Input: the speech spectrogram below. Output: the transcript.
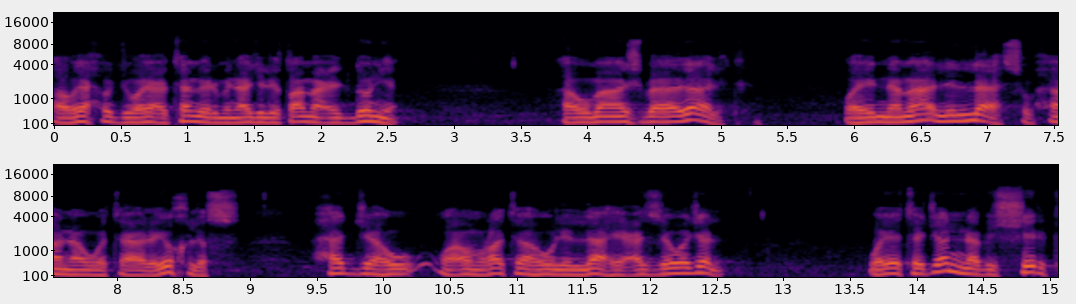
أو يحج ويعتمر من أجل طمع الدنيا أو ما أشبه ذلك. وإنما لله سبحانه وتعالى يخلص حجه وعمرته لله عز وجل. ويتجنب الشرك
